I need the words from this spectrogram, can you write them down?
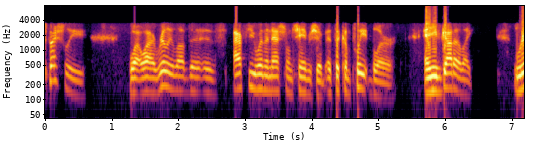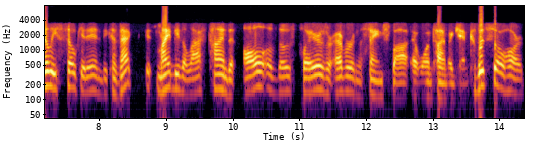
especially what, what I really loved it is after you win the national championship, it's a complete blur, and you've got to like really soak it in because that it might be the last time that all of those players are ever in the same spot at one time again because it's so hard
